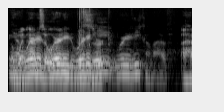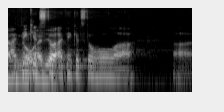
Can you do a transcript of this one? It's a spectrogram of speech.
yeah, where did, where did where did he where did he come out of? I have I no think it's idea. the I think it's the whole uh, uh,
